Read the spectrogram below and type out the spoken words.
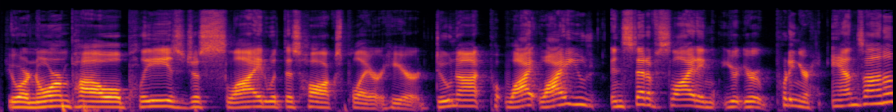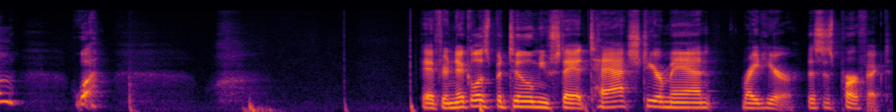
If you are Norm Powell, please just slide with this Hawks player here. Do not put, why, why are you, instead of sliding, you're, you're putting your hands on him? What? Okay, if you're Nicolas Batum, you stay attached to your man right here. This is perfect.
